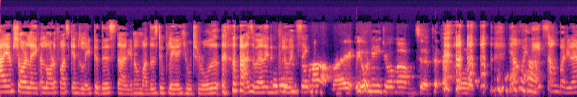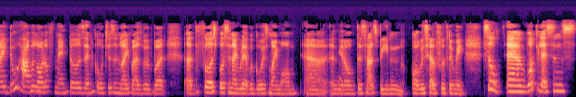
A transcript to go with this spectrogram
I am sure like a lot of us can relate to this that you know mothers do play a huge role as well in influencing. Mom, right? We all need your mom to put that forward. yeah, we need somebody. Right? I do have a lot of mentors and coaches in life as well, but uh, the first person I would ever go is my mom, uh, and you know this has been always helpful to me. So, uh, what lessons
